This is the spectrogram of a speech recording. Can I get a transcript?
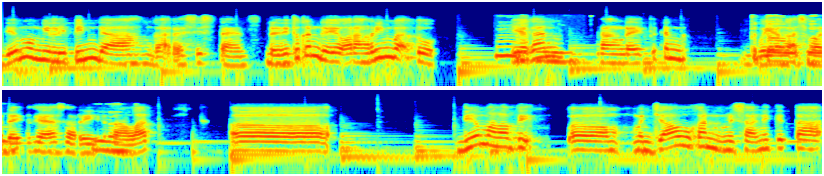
dia memilih pindah, nggak resisten. Dan itu kan gaya orang rimba tuh. Iya kan? Mm-mm. orang Dayak itu kan Betul, ya nggak semua. Dayak ya sorry Iya. ralat Eh, dia malah eh, menjauh kan misalnya kita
